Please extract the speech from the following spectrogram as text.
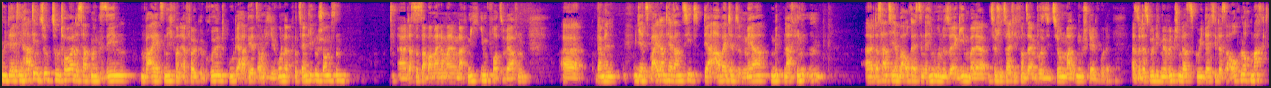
Guidetti hat den Zug zum Tor, das hat man gesehen, war jetzt nicht von Erfolg gekrönt. Gut, er hatte jetzt auch nicht die hundertprozentigen Chancen. Äh, das ist aber meiner Meinung nach nicht ihm vorzuwerfen. Äh, wenn man jetzt Weidand heranzieht, der arbeitet mehr mit nach hinten. Äh, das hat sich aber auch erst in der Hinrunde so ergeben, weil er zwischenzeitlich von seinen Positionen mal umgestellt wurde. Also das würde ich mir wünschen, dass Guidetti das auch noch macht.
